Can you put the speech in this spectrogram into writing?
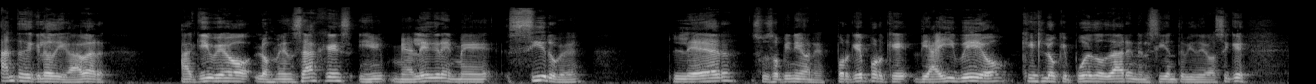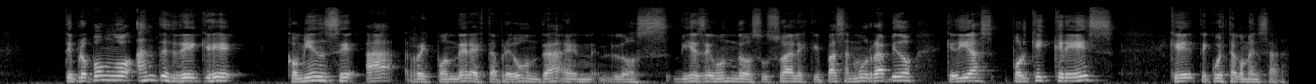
Antes de que lo diga, a ver, aquí veo los mensajes y me alegra y me sirve leer sus opiniones. ¿Por qué? Porque de ahí veo qué es lo que puedo dar en el siguiente video. Así que te propongo, antes de que comience a responder a esta pregunta en los 10 segundos usuales que pasan muy rápido, que digas por qué crees que te cuesta comenzar.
